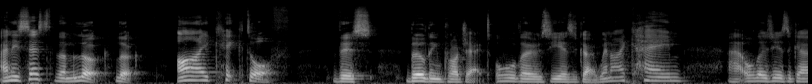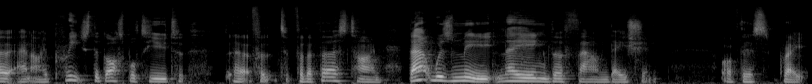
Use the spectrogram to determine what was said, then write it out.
And he says to them, Look, look, I kicked off this building project all those years ago. When I came uh, all those years ago and I preached the gospel to you to, uh, for, to, for the first time, that was me laying the foundation of this great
